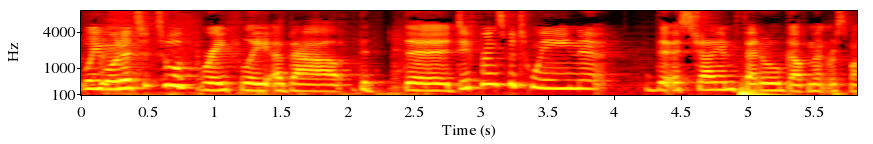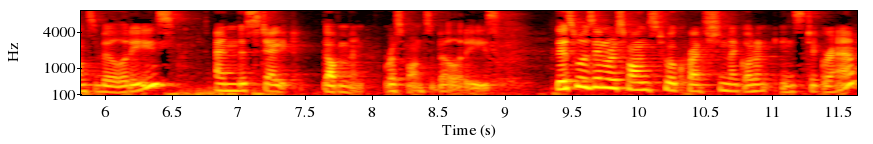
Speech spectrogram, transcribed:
we wanted to talk briefly about the, the difference between the Australian federal government responsibilities and the state government responsibilities. This was in response to a question I got on Instagram.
